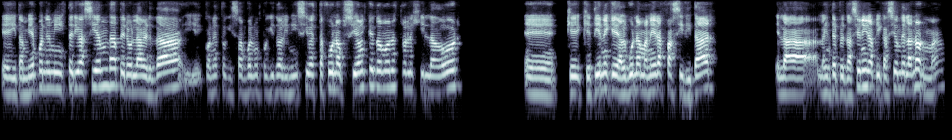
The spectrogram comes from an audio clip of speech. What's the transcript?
eh, y también por el Ministerio de Hacienda, pero la verdad, y con esto quizás vuelvo un poquito al inicio, esta fue una opción que tomó nuestro legislador eh, que, tiene que de alguna manera facilitar la, interpretación y la aplicación de la norma.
